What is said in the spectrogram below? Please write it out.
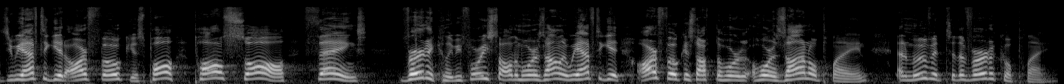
See, we have to get our focus. Paul, Paul saw things vertically before he saw them horizontally. We have to get our focus off the horizontal plane and move it to the vertical plane.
